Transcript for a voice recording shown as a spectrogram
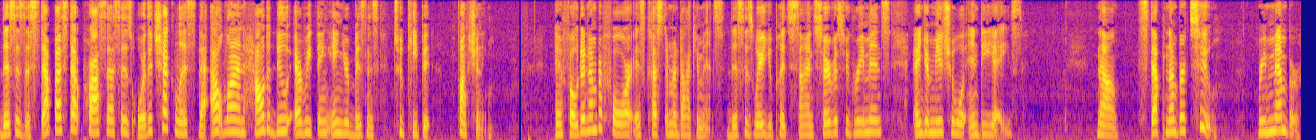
This is the step by step processes or the checklist that outline how to do everything in your business to keep it functioning. And folder number four is customer documents. This is where you put signed service agreements and your mutual NDAs. Now, step number two remember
